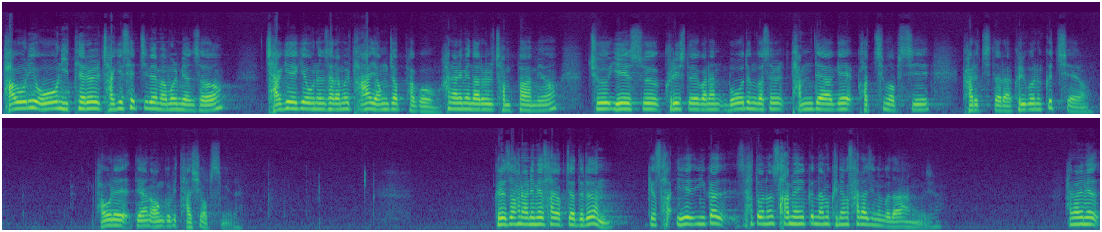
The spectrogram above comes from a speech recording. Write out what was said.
바울이 온 이태를 자기 셋집에 머물면서 자기에게 오는 사람을 다 영접하고 하나님의 나라를 전파하며 주 예수 그리스도에 관한 모든 것을 담대하게 거침없이 가르치더라. 그리고는 끝이에요. 바울에 대한 언급이 다시 없습니다. 그래서 하나님의 사역자들은 그러니까 사도는 사명이 끝나면 그냥 사라지는 거다 하는 거죠. 하나님의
